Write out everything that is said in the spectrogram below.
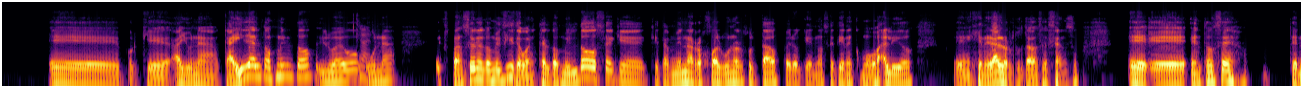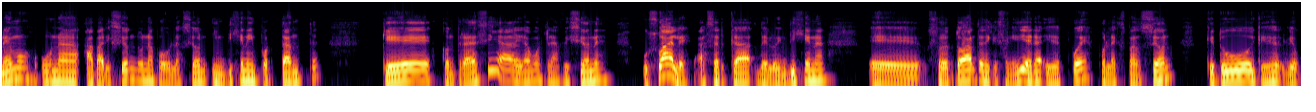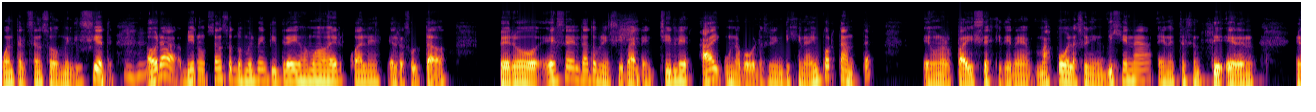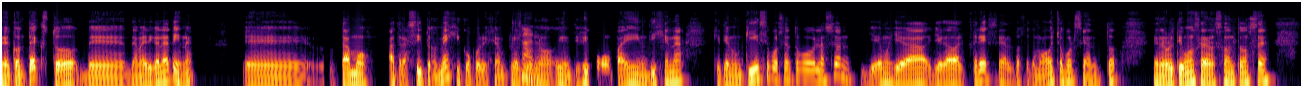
eh, porque hay una caída del 2002 y luego una expansión en el 2017. Bueno, está el 2012, que, que, también arrojó algunos resultados, pero que no se tienen como válidos en general los resultados de censo. Eh, entonces, tenemos una aparición de una población indígena importante que contradecía, digamos, las visiones usuales acerca de lo indígena, eh, sobre todo antes de que se midiera y después por la expansión que tuvo y que dio cuenta el censo 2017. Ahora viene un censo en 2023 y vamos a ver cuál es el resultado, pero ese es el dato principal. En Chile hay una población indígena importante, es uno de los países que tiene más población indígena en este en, en el contexto de, América Latina. Eh, estamos atrasito en México, por ejemplo, que uno identifica como un país indígena que tiene un 15% de población, y hemos llegado, llegado al 13, al 12,8% en el último censo, entonces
